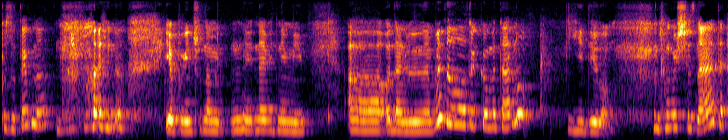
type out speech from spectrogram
позитивно, нормально. Я по-іншому не- навіть не вмію. Одна людина видалила той коментар, ну, її діло. Тому що, знаєте,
